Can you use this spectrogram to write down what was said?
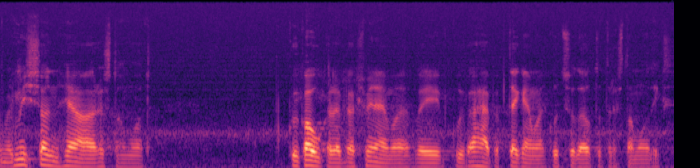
Mis on hea resto mood? kui kaugele peaks minema või kui vähe peab tegema, et kutsuda autot resto moodiks?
